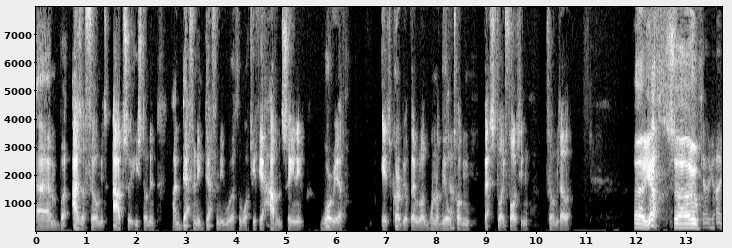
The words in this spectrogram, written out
Um, but as a film, it's absolutely stunning and definitely, definitely worth a watch. If you haven't seen it, Warrior, it's got to be up there with like one of the all-time best like fighting films ever. Uh, yeah, so Go go.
